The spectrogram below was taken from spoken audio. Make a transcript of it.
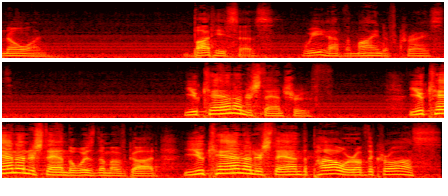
No one. But, he says, we have the mind of Christ. You can understand truth. You can understand the wisdom of God. You can understand the power of the cross.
